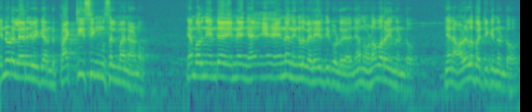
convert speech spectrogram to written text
എന്നോട് എല്ലാവരും ചോദിക്കാറുണ്ട് പ്രാക്ടീസിങ് മുസൽമാനാണോ ഞാൻ പറഞ്ഞു എന്റെ എന്നെ എന്നെ നിങ്ങൾ വിലയിരുത്തിക്കൊള്ളുക. ഞാൻ നുണ പറയുന്നുണ്ടോ? ഞാൻ ആളുകളെ പറ്റിക്കുന്നുണ്ടോ?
